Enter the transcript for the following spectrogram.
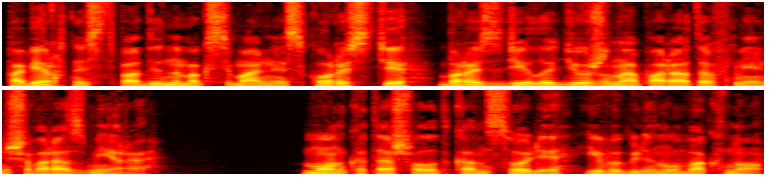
Поверхность воды на максимальной скорости бороздила дюжина аппаратов меньшего размера. Монк отошел от консоли и выглянул в окно.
